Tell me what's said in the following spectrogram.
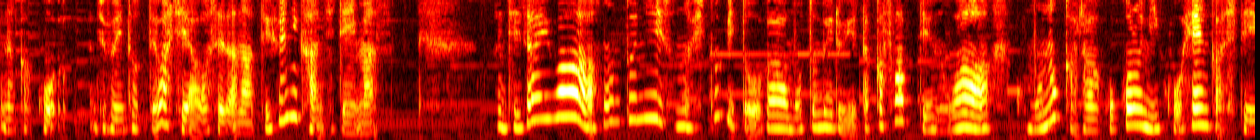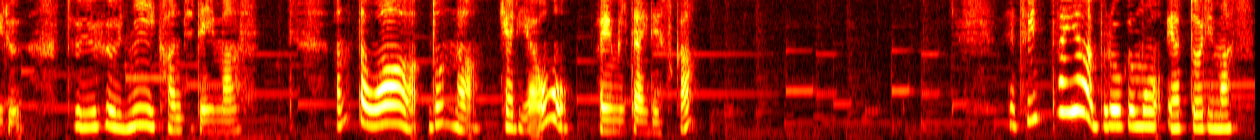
なんかこう自分にとっては幸せだなというふうに感じています。時代は本当にその人々が求める豊かさっていうのは、物から心にこう変化しているというふうに感じています。あなたはどんなキャリアを歩みたいですか？ツイッターやブログもやっております。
